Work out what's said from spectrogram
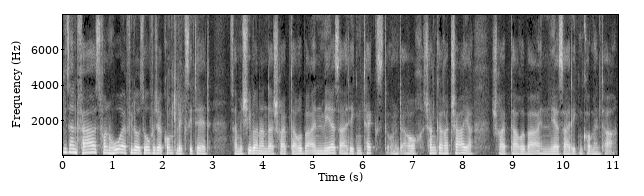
Dies ist ein Vers von hoher philosophischer Komplexität. Swami Shivananda schreibt darüber einen mehrseitigen Text und auch Shankaracharya schreibt darüber einen mehrseitigen Kommentar.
